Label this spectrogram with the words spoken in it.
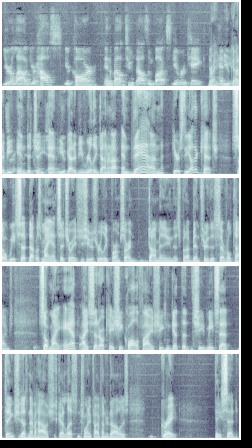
you're allowed your house, your car, and about 2000 bucks, give or take. Right. You depending got to be certain indigent and situations. you got to be really down and out. And then here's the other catch. So we said that was my aunt's situation. She was really poor. I'm sorry I'm dominating this, but I've been through this several times. So my aunt, I said, okay, she qualifies. She can get the, she meets that thing. She doesn't have a house. She's got less than $2,500. Great. They said,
